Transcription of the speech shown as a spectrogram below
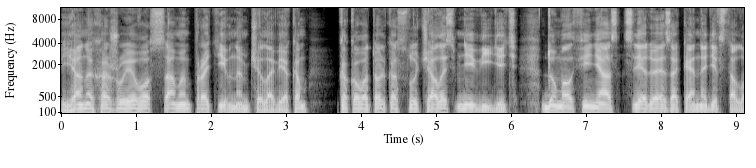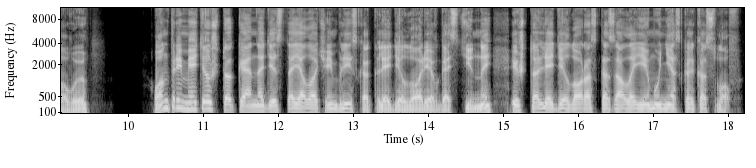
Я нахожу его самым противным человеком, какого только случалось мне видеть, думал Финиас, следуя за Кеннеди в столовую. Он приметил, что Кеннеди стоял очень близко к леди Лоре в гостиной и что леди Лора сказала ему несколько слов.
